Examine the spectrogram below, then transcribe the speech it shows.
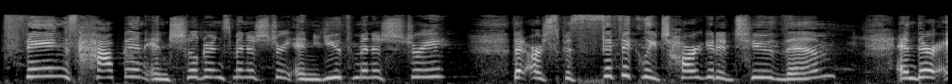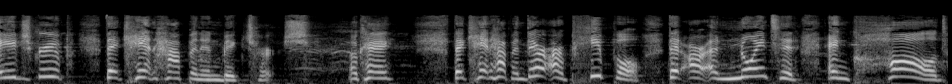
things happen in children's ministry and youth ministry that are specifically targeted to them and their age group that can't happen in big church. Okay? That can't happen. There are people that are anointed and called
